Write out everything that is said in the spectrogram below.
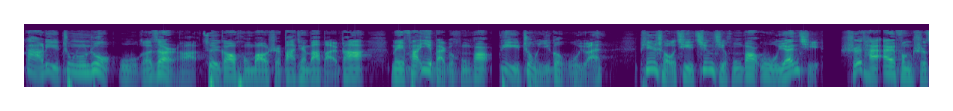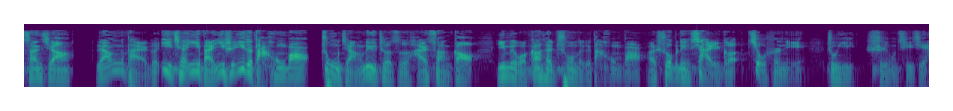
大力中中中五个字啊！最高红包是八千八百八，每发一百个红包必中一个五元，拼手气惊喜红包五元起，十台 iPhone 十三香。两百个一千一百一十一的大红包，中奖率这次还算高，因为我刚才中了个大红包，呃，说不定下一个就是你。注意使用期限。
